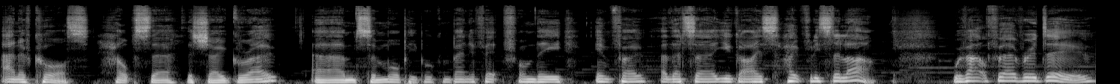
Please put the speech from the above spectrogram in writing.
And of course, helps the, the show grow. Um, so more people can benefit from the info that uh, you guys hopefully still are. Without further ado,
